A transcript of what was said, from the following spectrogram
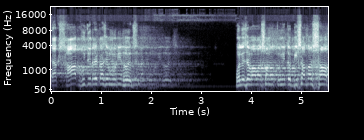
এক সাপ হুজুরের কাছে মুরিদ হয়েছে বলেছে, বাবা, শোনো, তুমি তো বিষাদার সাপ।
